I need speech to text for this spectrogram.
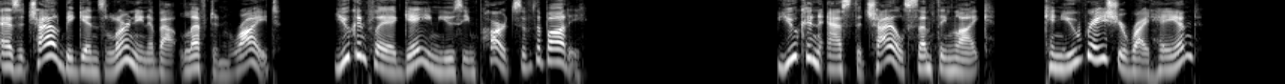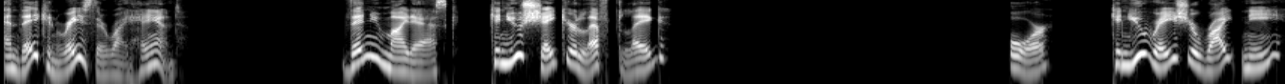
As a child begins learning about left and right, you can play a game using parts of the body. You can ask the child something like, Can you raise your right hand? And they can raise their right hand. Then you might ask, Can you shake your left leg? Or, Can you raise your right knee?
